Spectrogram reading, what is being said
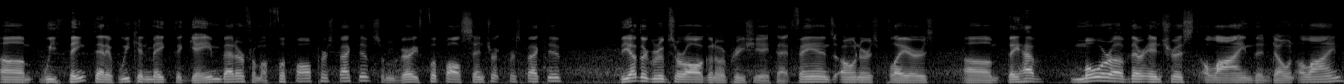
Um, we think that if we can make the game better from a football perspective, from a very football-centric perspective, the other groups are all going to appreciate that. Fans, owners, players, um, they have more of their interests aligned than don't align.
